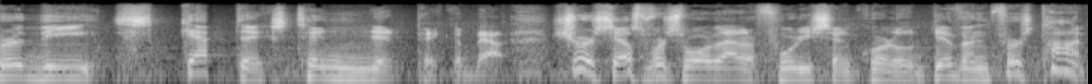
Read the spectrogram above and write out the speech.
for the skeptics to nitpick about. Sure, Salesforce rolled out a 40 cent quarterly dividend first time,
